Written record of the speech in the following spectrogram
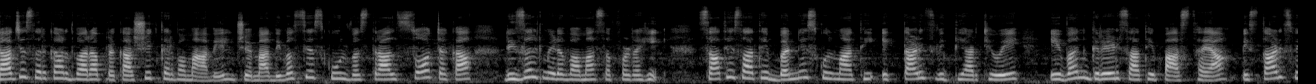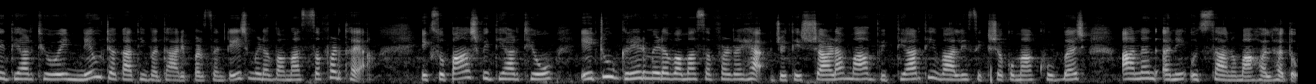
રાજ્ય સરકાર દ્વારા પ્રકાશિત કરવામાં આવેલ, જેમાં દિવસીય સ્કૂલ વસ્ત્રાલ સો ટકા રિઝલ્ટ મેળવવામાં સફળ રહી. સાથે સાથે બંને સ્કૂલમાંથી એકતાળીસ વિદ્યાર્થીઓએ એ વન ગ્રેડ સાથે પાસ થયા. પિસ્તાળીસ વિદ્યાર્થીઓએ નેવું ટકાથી વધારે પર્સન્ટેજ મેળવવામાં સફળ થયા. એકસો પાંચ વિદ્યાર્થીઓ એ ટુ ગ્રેડ મેળવવામાં સફળ રહ્યા, જેથી શાળામાં વિદ્યાર્થી વાલી શિક્ષકોમાં ખૂબ જ આનંદ અને ઉત્સાહનો માહોલ હતો.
